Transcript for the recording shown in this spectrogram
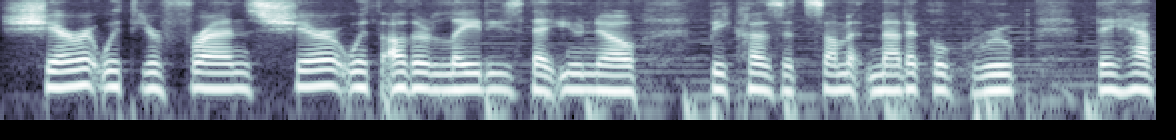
Share it with your friends, share it with other ladies that you know because at Summit Medical Group, they have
